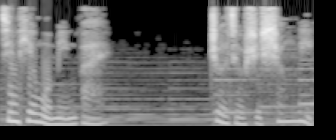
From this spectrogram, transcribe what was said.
今天我明白，这就是生命。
